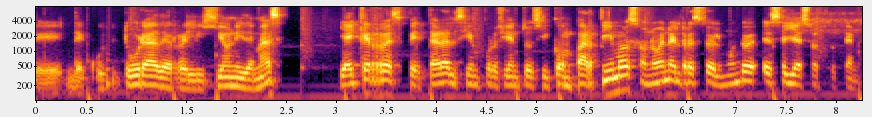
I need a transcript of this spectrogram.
eh, de cultura, de religión y demás, y hay que respetar al 100%. Si compartimos o no en el resto del mundo, ese ya es otro tema.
